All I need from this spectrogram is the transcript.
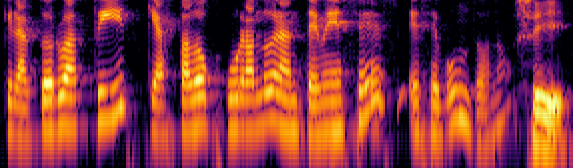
que el actor o actriz que ha estado currando durante meses ese punto, ¿no? Sí,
